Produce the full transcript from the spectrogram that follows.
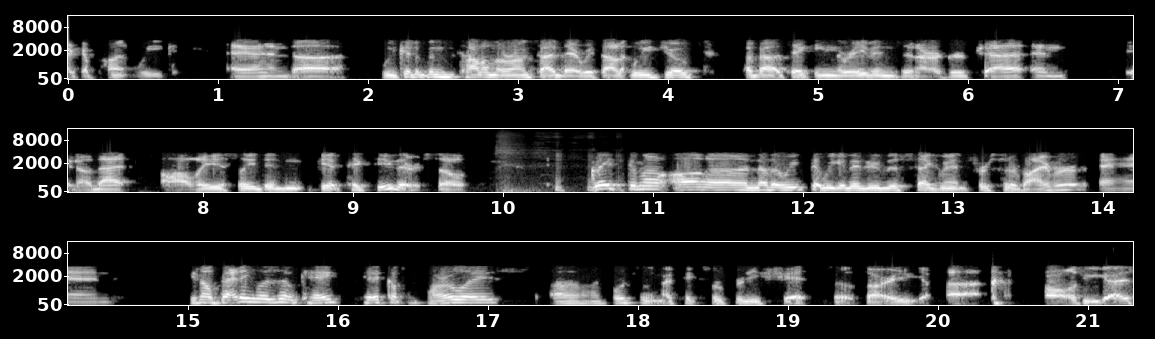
like a punt week, and uh, we could have been caught on the wrong side there. We thought we joked about taking the Ravens in our group chat, and you know that obviously didn't get picked either. So great to come out on uh, another week that we get to do this segment for Survivor. And, you know, betting was okay. Hit a couple parlays. Uh, unfortunately, my picks were pretty shit. So sorry, uh, all of you guys.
